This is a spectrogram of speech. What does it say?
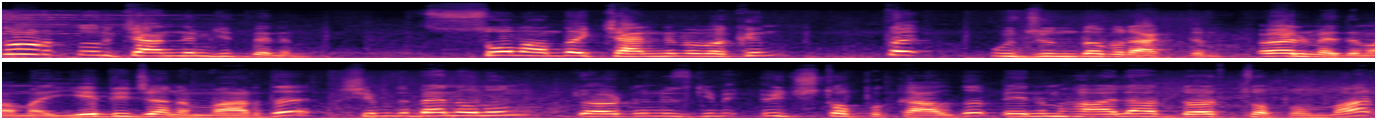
Dur dur kendim gitmedim. Son anda kendimi bakın ta ucunda bıraktım. Ölmedim ama 7 canım vardı. Şimdi ben onun gördüğünüz gibi 3 topu kaldı. Benim hala 4 topum var.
